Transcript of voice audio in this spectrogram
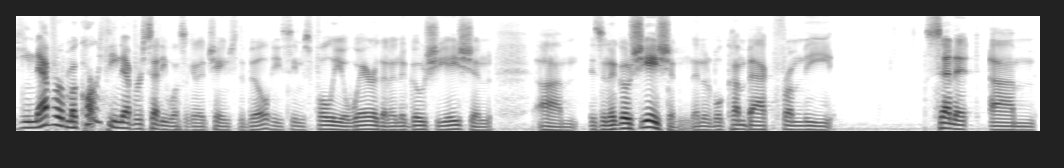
he never McCarthy never said he wasn't going to change the bill. He seems fully aware that a negotiation um, is a negotiation, and it will come back from the Senate um,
